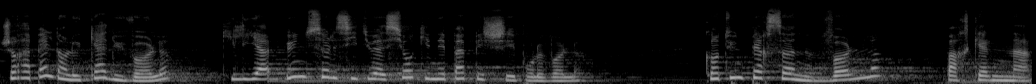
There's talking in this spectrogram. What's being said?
Je rappelle dans le cas du vol qu'il y a une seule situation qui n'est pas péché pour le vol. Quand une personne vole parce qu'elle n'a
